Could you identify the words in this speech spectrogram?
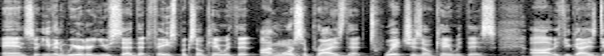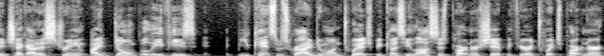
And so, even weirder, you said that Facebook's okay with it. I'm more surprised that Twitch is okay with this. Uh, if you guys did check out his stream, I don't believe he's you can't subscribe to him on Twitch because he lost his partnership. If you're a Twitch partner,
